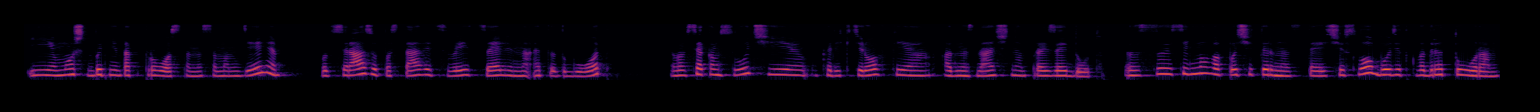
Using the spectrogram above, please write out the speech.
И может быть не так просто на самом деле вот сразу поставить свои цели на этот год. Во всяком случае, корректировки однозначно произойдут. С 7 по 14 число будет квадратура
